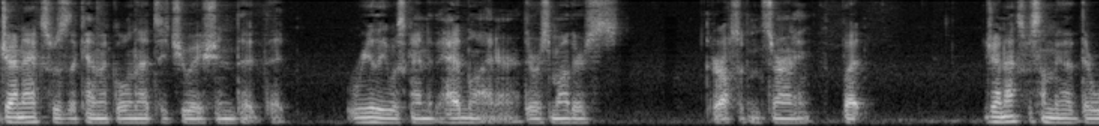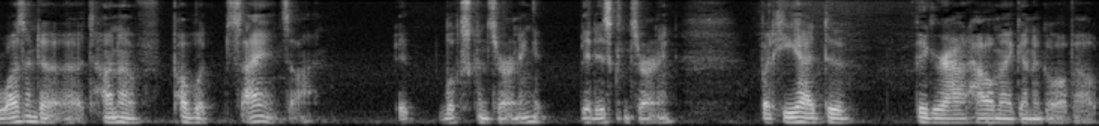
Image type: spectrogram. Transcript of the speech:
GenX was the chemical in that situation that, that really was kind of the headliner. There were some others that are also concerning, but GenX was something that there wasn't a, a ton of public science on. It looks concerning. It, it is concerning, but he had to figure out how am I going to go about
